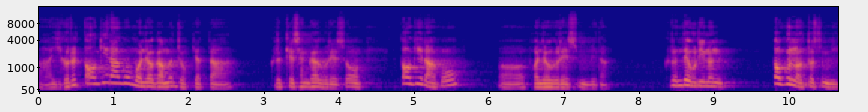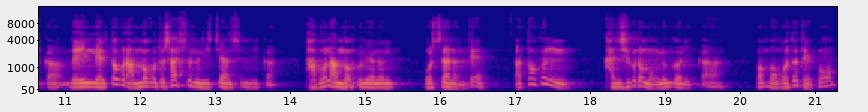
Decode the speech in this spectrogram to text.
아, 이거를 떡이라고 번역하면 좋겠다. 그렇게 생각을 해서 떡이라고 어, 번역을 했습니다. 그런데 우리는 떡은 어떻습니까? 매일매일 떡을 안 먹어도 살 수는 있지 않습니까? 밥은 안 먹으면은 못 사는데 아, 떡은 간식으로 먹는 거니까 뭐 먹어도 되고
